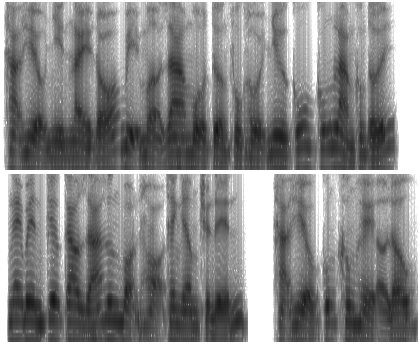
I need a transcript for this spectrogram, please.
hạ hiểu nhìn này đó bị mở ra mổ tưởng phục hồi như cũ cũng làm không tới, ngay bên kia cao giá hưng bọn họ thanh âm truyền đến, hạ hiểu cũng không hề ở lâu,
